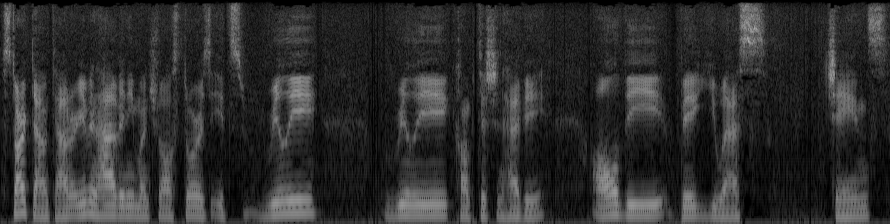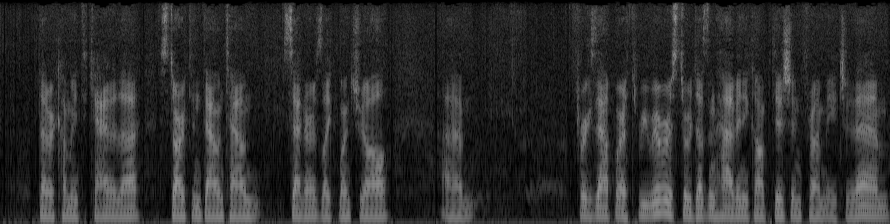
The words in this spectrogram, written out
start downtown or even have any Montreal stores. It's really, really competition heavy. All the big U.S. chains that are coming to Canada start in downtown centers like Montreal. Um, for example, our Three Rivers store doesn't have any competition from H&M,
